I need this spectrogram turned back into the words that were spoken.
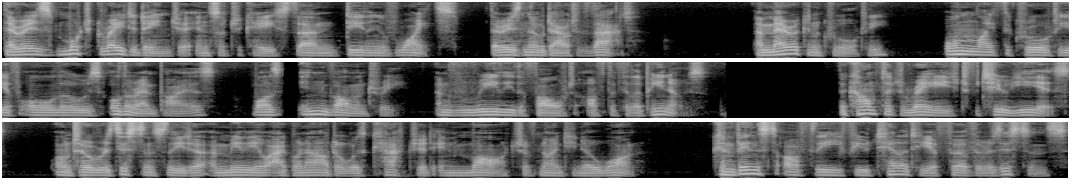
There is much greater danger in such a case than dealing with whites. There is no doubt of that. American cruelty, unlike the cruelty of all those other empires, was involuntary and really the fault of the Filipinos. The conflict raged for two years, until resistance leader Emilio Aguinaldo was captured in March of 1901. Convinced of the futility of further resistance,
